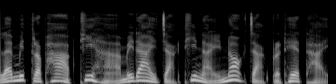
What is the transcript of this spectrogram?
และมิตรภาพที่หาไม่ได้จากที่ไหนนอกจากประเทศไทย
